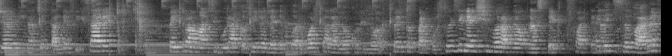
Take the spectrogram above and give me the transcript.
gel din acesta de fixare pentru a mă asigura că firele de păr vor sta la locurilor pe tot parcursul zilei și vor avea un aspect foarte Haideți să vă arăt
